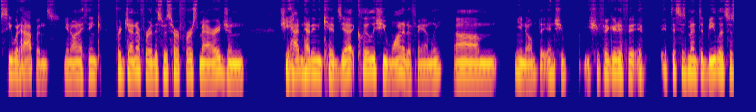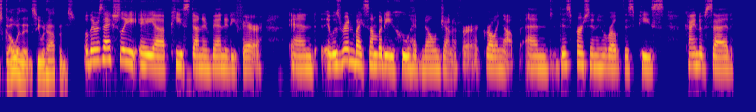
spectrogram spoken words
see what happens. You know, and I think for Jennifer, this was her first marriage and she hadn't had any kids yet. Clearly, she wanted a family. Um, you know, and she she figured if it, if if this is meant to be, let's just go with it and see what happens. Well, there was actually a uh, piece done in Vanity Fair, and it was written by somebody who had known Jennifer growing up. And this person who wrote this piece kind of said,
